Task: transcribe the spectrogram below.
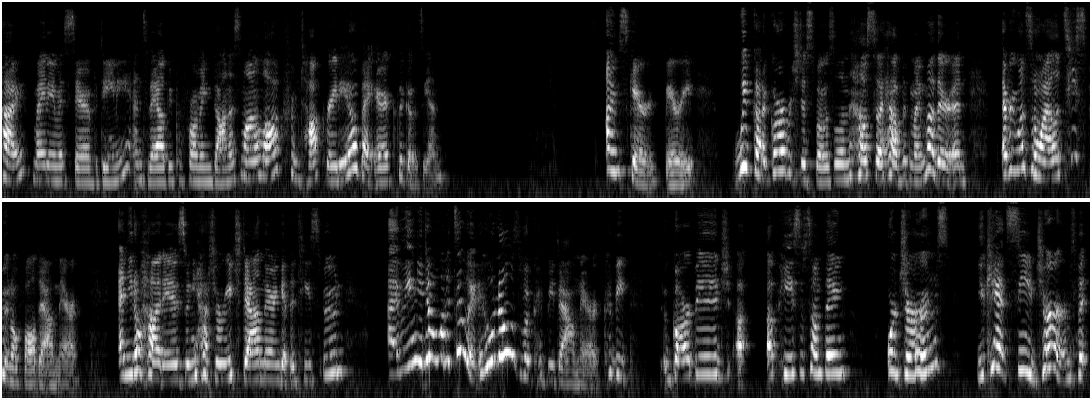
Hi, my name is Sarah Bedini, and today I'll be performing Donna's monologue from Talk Radio by Eric Bogosian. I'm scared, Barry. We've got a garbage disposal in the house that I have with my mother, and every once in a while a teaspoon will fall down there. And you know how it is when you have to reach down there and get the teaspoon? I mean, you don't want to do it. Who knows what could be down there? Could be garbage, a, a piece of something, or germs. You can't see germs, but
